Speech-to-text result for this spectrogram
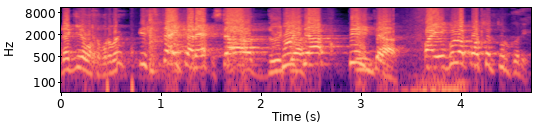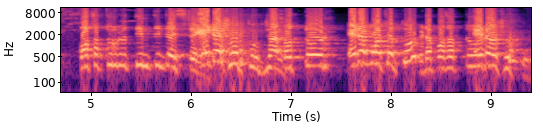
এটা কি অবস্থা বড় ভাই স্ট্রাইকার একটা দুইটা, তিনটা। ভাই এগুলো পঁচাত্তর করে। 75 করে তিন তিনটা এটা সত্তর জান। 70 এটা পঁচাত্তর। এটা 75 এটাও সত্তর।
